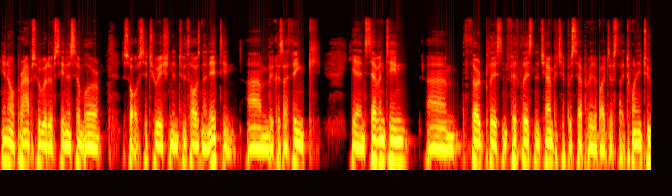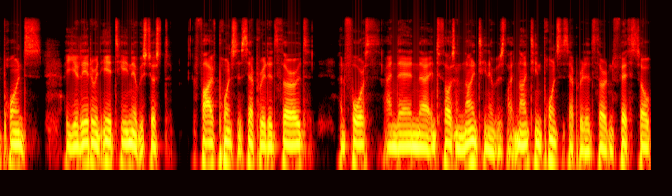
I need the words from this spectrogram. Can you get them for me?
you know, perhaps we would have seen a similar sort of situation in 2018. Um, because I think, yeah, in 17, um, third place and fifth place in the championship was separated by just like 22 points. A year later in 18, it was just five points that separated third and fourth. And then uh, in 2019, it was like 19 points that separated third and fifth. So,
